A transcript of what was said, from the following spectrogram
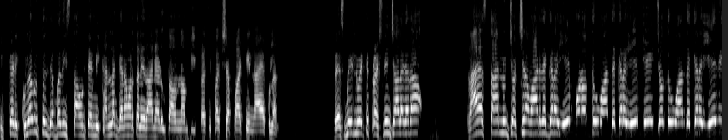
ఇక్కడి కుల వృత్తులు దెబ్బతీస్తా ఉంటే మీ కళ్ళకు కనబడతలేదా అని అడుగుతా ఉన్నాం మీ ప్రతిపక్ష పార్టీ నాయకులను. ప్రెస్ మీట్లు పెట్టి ప్రశ్నించాలి కదా. రాజస్థాన్ నుంచి వచ్చిన వాడి దగ్గర ఏం కొనొద్దు వాని దగ్గర ఏం చేయించొద్దు వాని దగ్గర ఏది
